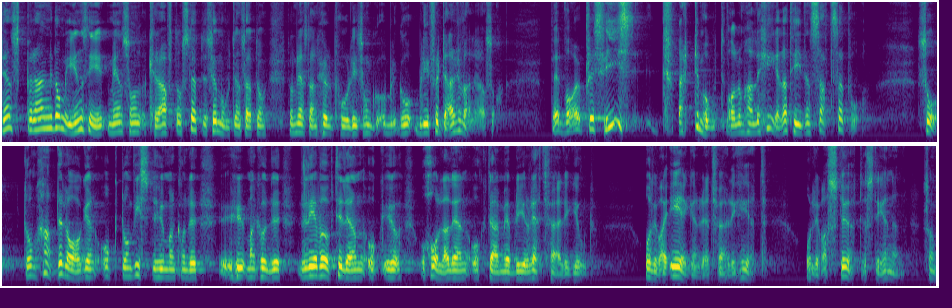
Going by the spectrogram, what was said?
den sprang de in i med en sån kraft, de stötte sig mot den så att de, de nästan höll på att liksom bli fördärvade. Alltså. Det var precis tvärt vad de hade hela tiden satsat på. Så de hade lagen och de visste hur man kunde, hur man kunde leva upp till den och, och hålla den och därmed bli rättfärdiggjord. Och det var egenrättfärdighet och det var stötestenen som,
